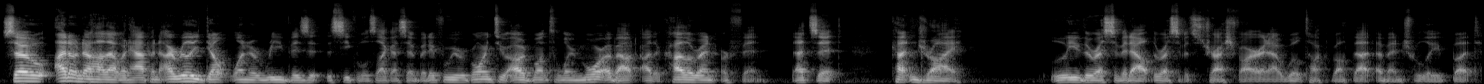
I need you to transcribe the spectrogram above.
So I don't know how that would happen. I really don't want to revisit the sequels, like I said, but if we were going to, I would want to learn more about either Kylo Ren or Finn. That's it. Cut and dry. Leave the rest of it out. The rest of it's trash fire, and I will talk about that eventually, but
